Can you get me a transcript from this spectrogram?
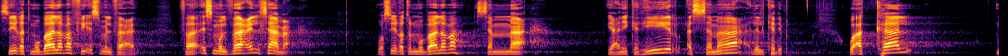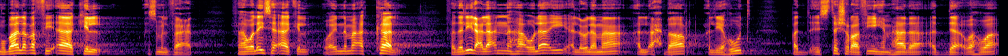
صيغة مبالغة في اسم الفاعل فاسم الفاعل سامع وصيغة المبالغة سماع يعني كثير السماع للكذب. وأكال مبالغة في آكل اسم الفاعل فهو ليس آكل وإنما أكال فدليل على أن هؤلاء العلماء الأحبار اليهود قد استشرى فيهم هذا الداء وهو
